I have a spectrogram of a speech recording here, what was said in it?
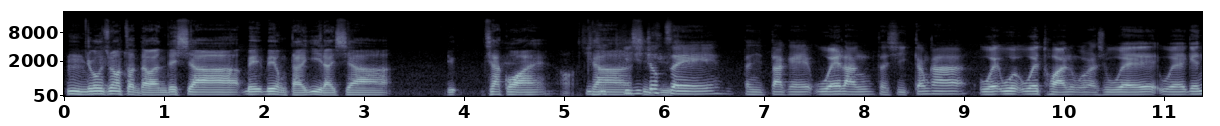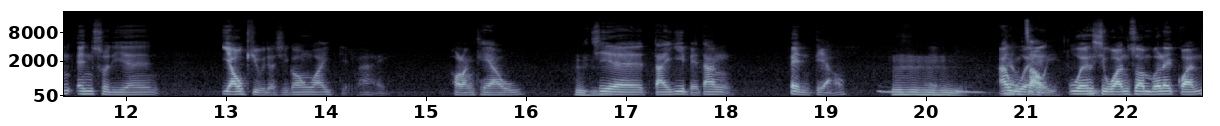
嗯，如果像全台湾在写，要要用台语来写写歌的，哦，其写实其实足戏剧。济，但是大家有的人就是感觉有的有的有的团，有的是有的有的演演出伊的要求，就是讲我一定爱，互人听有。嗯即个台语袂当变调，嗯嗯嗯啊有的不用噪音有的是完全无咧管，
